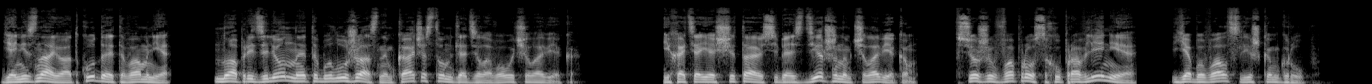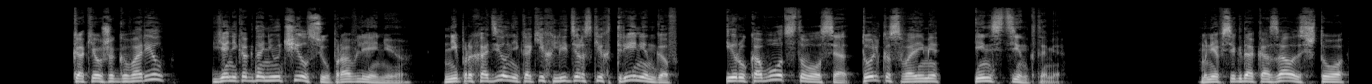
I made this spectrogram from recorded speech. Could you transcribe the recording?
Я не знаю, откуда это во мне, но определенно это было ужасным качеством для делового человека. И хотя я считаю себя сдержанным человеком, все же в вопросах управления я бывал слишком груб. Как я уже говорил, я никогда не учился управлению, не проходил никаких лидерских тренингов и руководствовался только своими инстинктами. Мне всегда казалось, что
